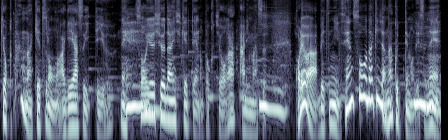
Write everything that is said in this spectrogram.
極端な結論を上げやすいっていうねそういう集団意思決定の特徴があります。うんこれは別に戦争だけじゃなくってもですね、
